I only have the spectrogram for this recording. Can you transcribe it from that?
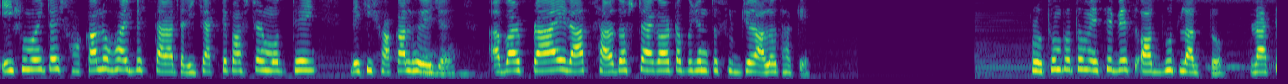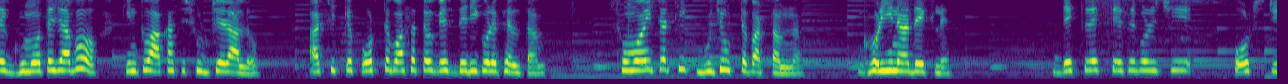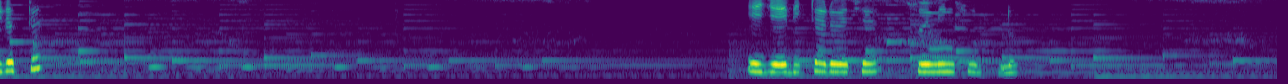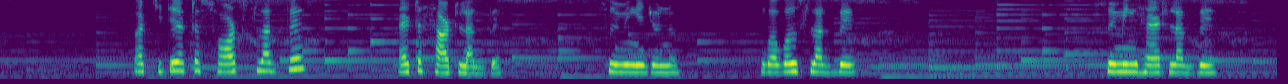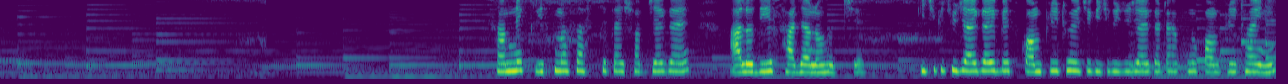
এই সময়টায় সকালও হয় বেশ তাড়াতাড়ি। চারটে, পাঁচটার মধ্যেই দেখি সকাল হয়ে যায়। আবার প্রায় রাত সাড়ে দশটা, এগারোটা পর্যন্ত সূর্যের আলো থাকে। প্রথম প্রথম এসে বেশ অদ্ভুত লাগতো। রাতে ঘুমোতে যাব, কিন্তু আকাশে সূর্যের আলো। আর চিৎকে পড়তে বসাতেও বেশ দেরি করে ফেলতাম। সময়টা ঠিক বুঝে উঠতে পারতাম না, ঘড়ি না দেখলে। দেখতে দেখতে এসে পড়েছি স্পোর্টস ডিরেক্টে এই যে এই দিকটায় রয়েছে সুইমিং স্যুটগুলো বাচ্চিতের একটা শর্টস লাগবে আর একটা শার্ট লাগবে সুইমিংয়ের জন্য। গগলস লাগবে। সুইমিং হ্যাট লাগবে। সামনে ক্রিসমাস আসছে, তাই সব জায়গায় আলো দিয়ে সাজানো হচ্ছে। কিছু কিছু জায়গায় বেশ কমপ্লিট হয়েছে, কিছু কিছু জায়গাটা এখনও কমপ্লিট হয়নি।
